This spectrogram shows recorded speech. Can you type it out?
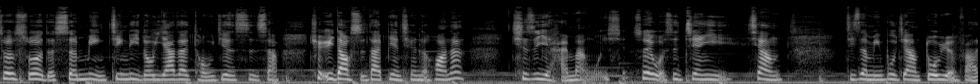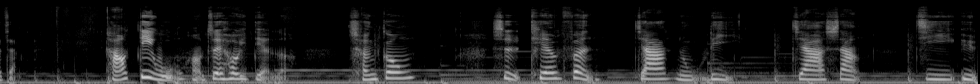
这所有的生命精力都压在同一件事上，却遇到时代变迁的话，那其实也还蛮危险。所以我是建议像吉泽明步这样多元发展。好，第五，好，最后一点了，成功是天分加努力加上机运。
